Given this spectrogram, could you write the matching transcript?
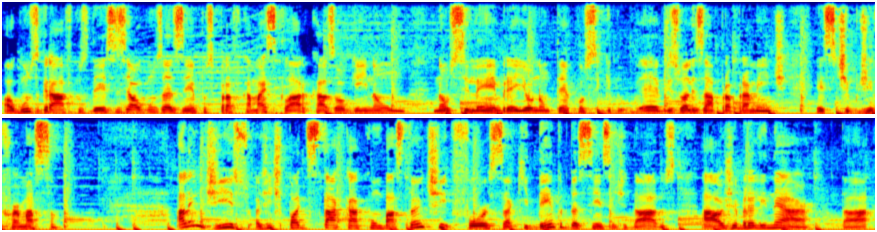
alguns gráficos desses e alguns exemplos para ficar mais claro caso alguém não, não se lembre aí ou não tenha conseguido é, visualizar propriamente esse tipo de informação. Além disso, a gente pode destacar com bastante força aqui dentro da ciência de dados a álgebra linear, tá?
